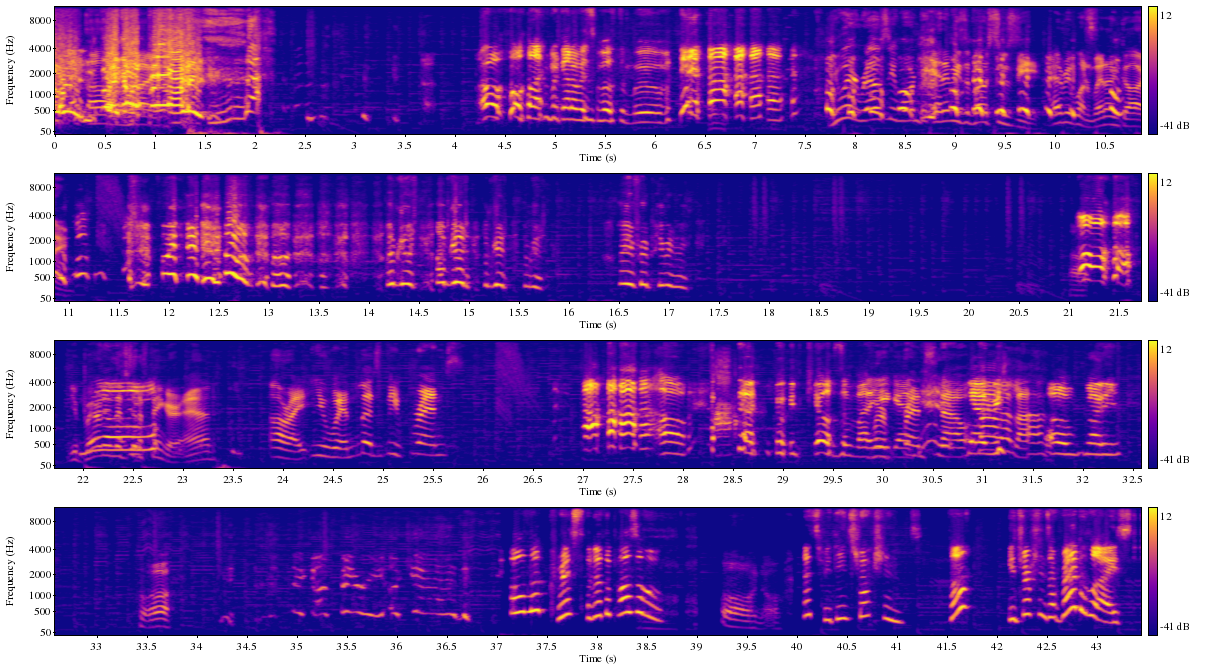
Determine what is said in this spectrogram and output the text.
Oh, oh, I forgot I was supposed to move. You and Ralsei warned the enemies about Susie. Everyone went on guard. Oh, I'm good. I'm good. I'm good. I'm good. I am from Pimmy. oh, You barely lifted a finger, and All right, you win. Let's be friends. oh, that you would kill somebody We're again. friends now. That'd be- La, la. Oh, funny. Oh, I got buried again. Oh, look, Kris, another puzzle. Oh, oh no. Let's read the instructions. Huh? The instructions are vandalized.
